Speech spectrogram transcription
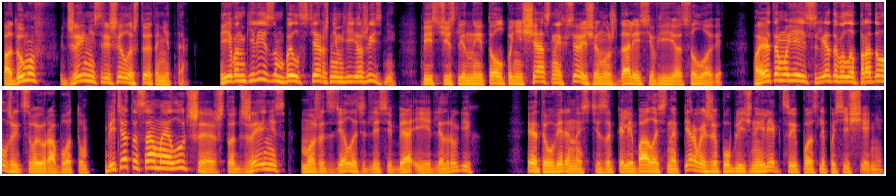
Подумав, Джейнис решила, что это не так. Евангелизм был стержнем ее жизни. Бесчисленные толпы несчастных все еще нуждались в ее слове. Поэтому ей следовало продолжить свою работу. Ведь это самое лучшее, что Джейнис может сделать для себя и для других. Эта уверенность заколебалась на первой же публичной лекции после посещения.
